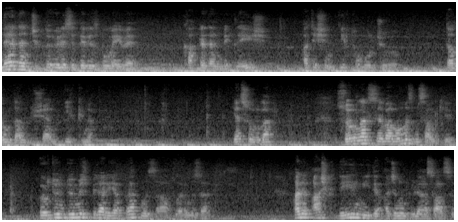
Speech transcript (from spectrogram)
nereden çıktı öylesi deriz bu meyve, kahreden bekleyiş, ateşin ilk tomurcuğu, dalından düşen ilk günah. Ya sorular? Sorular sevabımız mı sanki? Örtündüğümüz birer yaprak mı zaaflarımıza? Hani aşk değil miydi acının hülasası?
